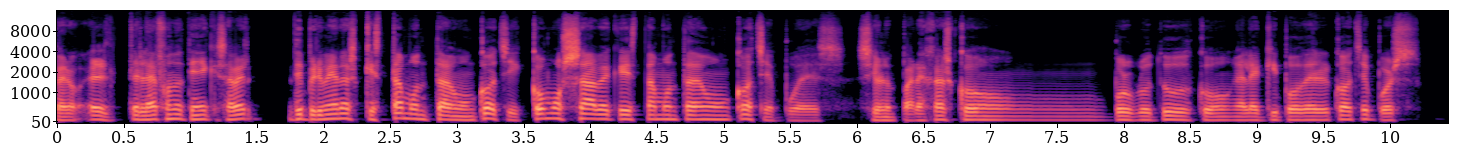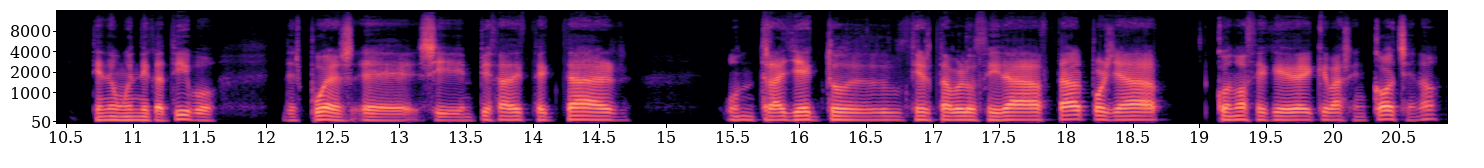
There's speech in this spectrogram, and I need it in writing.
Pero el teléfono tiene que saber de primeras que está montado en un coche. ¿Y ¿Cómo sabe que está montado en un coche? Pues si lo emparejas con por Bluetooth con el equipo del coche, pues tiene un indicativo. Después, eh, si empieza a detectar un trayecto de cierta velocidad, tal, pues ya conoce que, que vas en coche, ¿no?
